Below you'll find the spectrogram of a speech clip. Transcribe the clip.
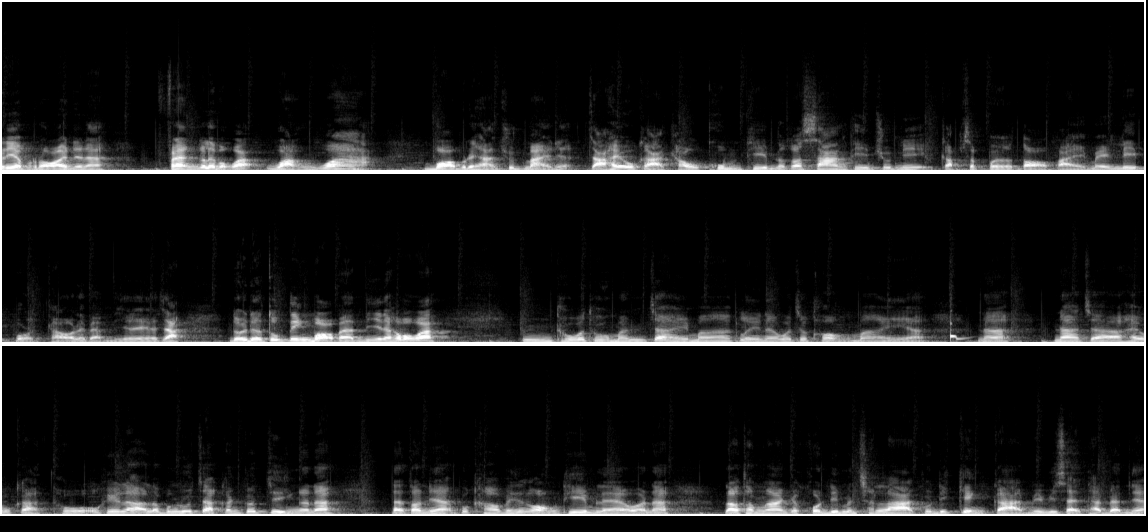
เรียบร้อยเนี่ยนะแฟรงก์ก็เลยบอกว่าหวังว่าบอร์ดบริหารชุดใหม่เนี่ยจะให้โอกาสเขาคุมทีมแล้วก็สร้างทีมชุดนี้กับสเปอร์ต่อไปไม่รีบปลดเขาอะไรแบบนี้นะจ๊ะ โดยเดอะตุ้งติ้งบอกแบบนี้นะเขาบอกว่าโทว่าโทมั่นใจมากเลยนะว่าเจ้าของใหม่อะนะน่าจะให้โอกาสโทโอเคล่ะเราเพิ่งรู้จักกันก็จริงอะนะแต่ตอนนี้พวกเขาเป็นเจ้าของทีมแล้วอะนะเราทำงานกับคนที่มันฉลาดคนที่เก่งกาจมีวิสัยทัศน์แบบนี้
